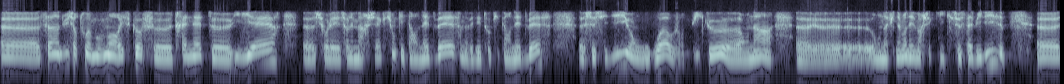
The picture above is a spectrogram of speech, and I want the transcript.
ça induit surtout un mouvement risk-off très net hier sur les sur les marchés actions qui étaient en net baisse. On avait des taux qui étaient en net baisse. ceci dit, on voit aujourd'hui que on a on a finalement des marchés qui, se stabilisent. Euh,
